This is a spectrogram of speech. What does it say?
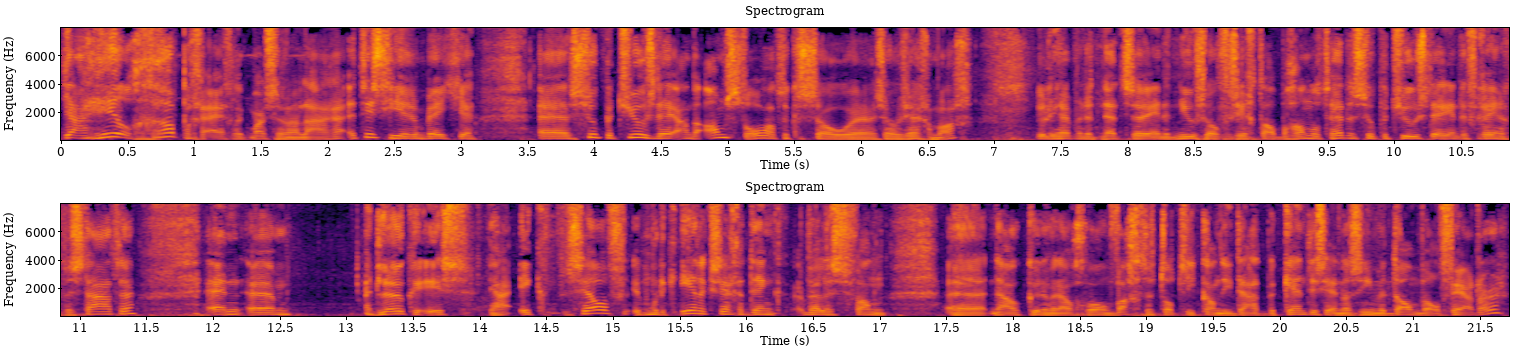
Ja, heel grappig eigenlijk, Marcel en Lara. Het is hier een beetje eh, Super Tuesday aan de Amstel, als ik het zo, eh, zo zeggen mag. Jullie hebben het net eh, in het nieuwsoverzicht al behandeld, hè, de Super Tuesday in de Verenigde Staten. En... ehm, het leuke is, ja, ik zelf, moet ik eerlijk zeggen, denk wel eens van... nou, kunnen we nou gewoon wachten tot die kandidaat bekend is... en dan zien we dan wel verder.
